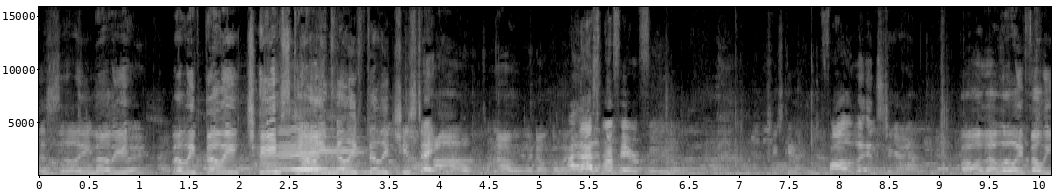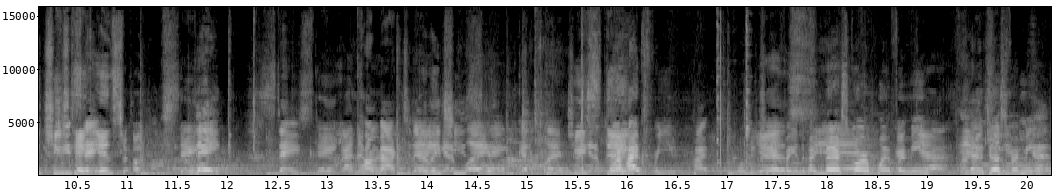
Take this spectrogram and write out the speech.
This is Lily. Lily. Lily Philly cheesesteak. Lily Millie Philly cheesesteak. Uh, no, we don't go like That's my favorite food. Cheesecake. Follow the Instagram. Follow the Lily Philly cheesecake Cheesesteak. Insta. Oh, steak. Steak. Steak. Steak. I never. Come back today. Philly get a play. steak. Get a play. Cheese get a steak. play. We're hyped for you. Hype. We'll be cheering Yes. for you in the car. You better score a point for me. Yeah. Yeah. Just for me. Yes.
